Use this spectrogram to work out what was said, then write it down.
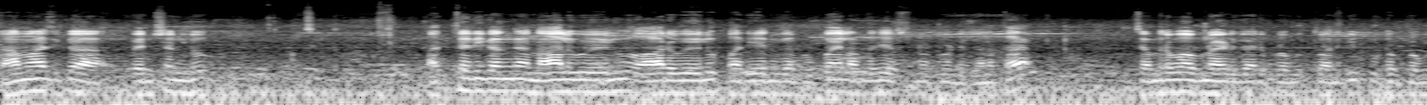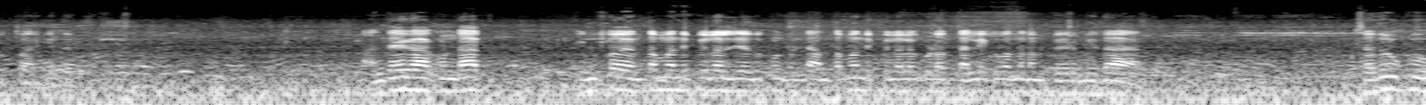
సామాజిక పెన్షన్లు అత్యధికంగా నాలుగు వేలు ఆరు వేలు పదిహేను వేల రూపాయలు అందజేస్తున్నటువంటి ఘనత చంద్రబాబు నాయుడు గారి ప్రభుత్వానికి కుటుంబ ప్రభుత్వానికి దక్కుతుంది అంతేకాకుండా ఇంట్లో ఎంతమంది పిల్లలు చదువుకుంటుంటే అంతమంది పిల్లలు కూడా తల్లికి వందనం పేరు మీద చదువుకు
